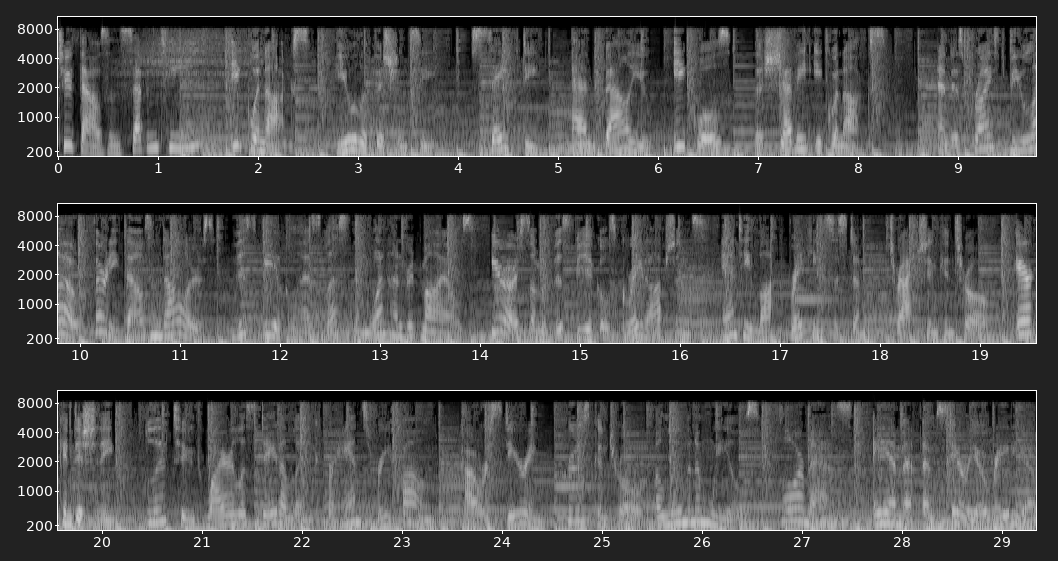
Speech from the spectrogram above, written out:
2017 Equinox. Fuel efficiency, safety, and value equals the Chevy Equinox and is priced below $30,000. This vehicle has less than 100 miles. Here are some of this vehicle's great options. Anti-lock braking system, traction control, air conditioning, Bluetooth wireless data link for hands-free phone, power steering, cruise control, aluminum wheels, floor mats, AM FM stereo radio,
